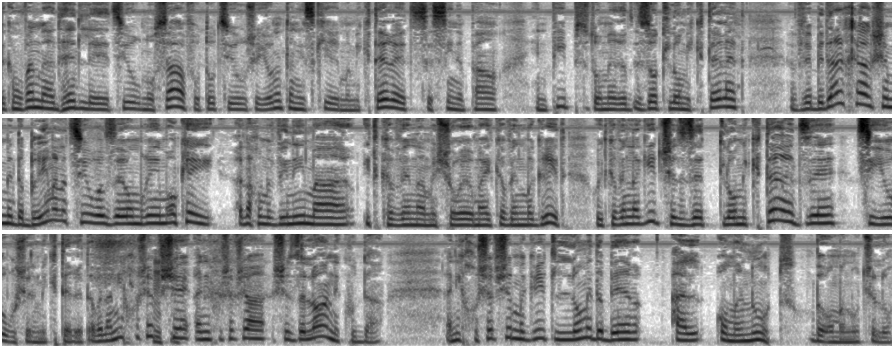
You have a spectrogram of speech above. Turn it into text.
וכמובן מהדהד לציור נוסף, אותו ציור שיונתן הזכיר עם המקטרת, ססינה פאר אין פיפ, זאת אומרת, זאת לא מקטרת. ובדרך כלל כשמדברים על הציור הזה אומרים, אוקיי, אנחנו מבינים מה התכוון המשורר, מה התכוון מגריט. הוא התכוון להגיד שזאת לא מקטרת, זה ציור של מקטרת. אבל אני חושב, ש, אני חושב ש, שזה לא הנקודה. אני חושב שמגריט לא מדבר על אומנות באומנות שלו.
